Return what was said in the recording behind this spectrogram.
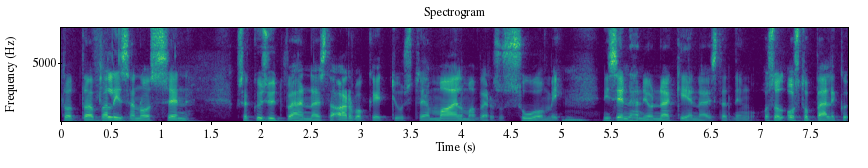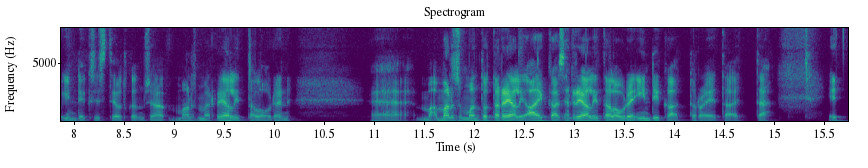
tota, väliin sanoa sen, kun sä kysyt vähän näistä arvoketjuista ja maailma versus Suomi, mm. niin senhän jo näkee näistä niin ostopäällikköindeksistä, jotka on mahdollisimman reaalitalouden – mahdollisimman tota reaaliaikaisen reaalitalouden indikaattoreita, että, että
